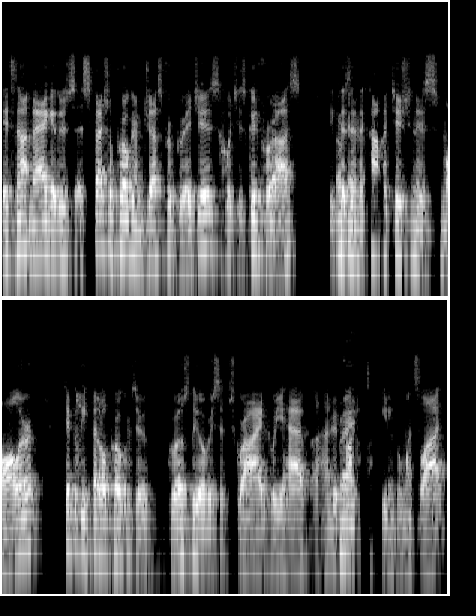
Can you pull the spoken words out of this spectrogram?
It's not MEGA. There's a special program just for bridges, which is good for us because Okay. then the competition is smaller. Typically, federal programs are grossly oversubscribed where you have 100 Right. competing for one slot.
